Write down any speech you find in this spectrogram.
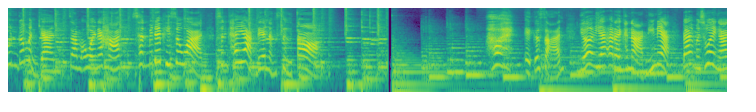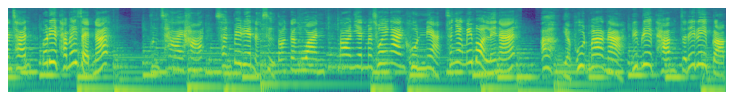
คุณก็เหมือนกันจำเอาไว้นะคะ ฉันไม่ได้พิศวาสฉันแค่อยากเรียนหนังสือต่อเฮ้ยเอกสารเยอะแยะอะไรขนาดนี้เนี่ย ได้มาช่วยงานฉัน ก็รีบทำให้เสร็จนะ คุณชายคะ ฉันไปเรียนหนังสือตอนกลางวัน ตอนเย็นมาช่วยงานคุณเนี่ย ฉันยังไม่บ่นเลยนะ อะอย่าพูดมากนะรีบๆทำจะได้รีบกลับ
